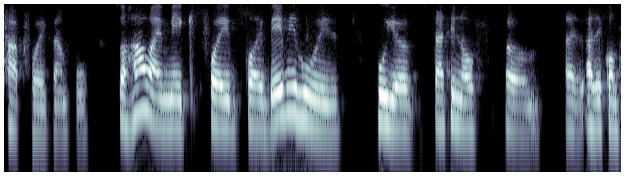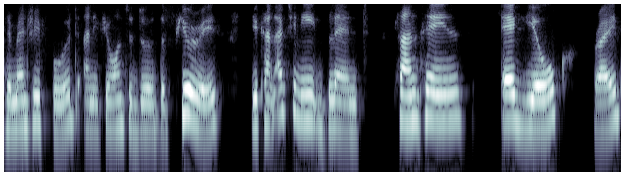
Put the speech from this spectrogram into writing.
pap for example so how I make for a for a baby who is who you're starting off um, as, a complementary food, and if you want to do the purees, you can actually blend plantains, egg yolk, right?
